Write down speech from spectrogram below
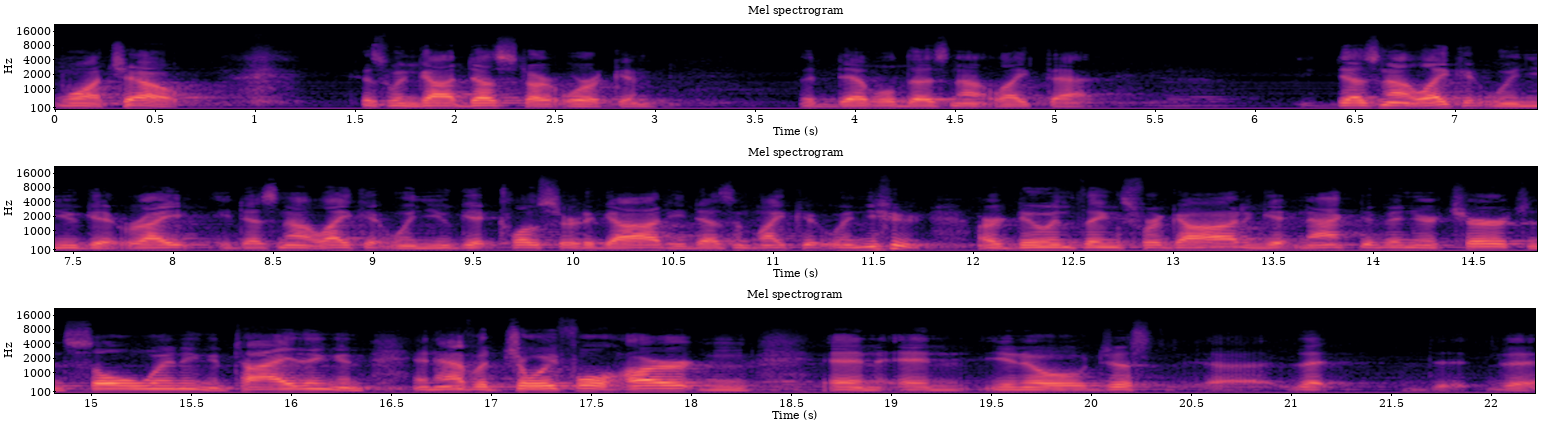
watch out. Because when God does start working, the devil does not like that. He does not like it when you get right. He does not like it when you get closer to God. He doesn't like it when you are doing things for God and getting active in your church and soul winning and tithing and, and have a joyful heart and, and, and you know, just uh, that the, the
